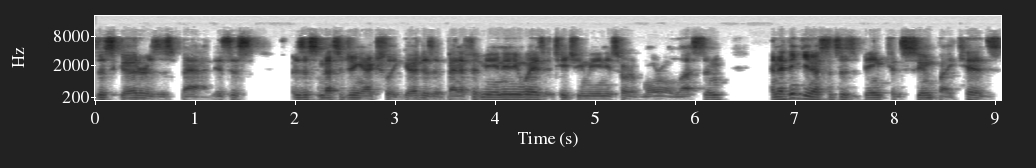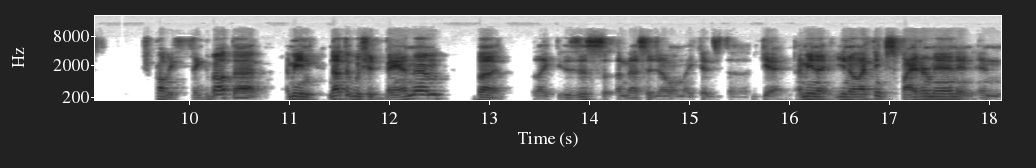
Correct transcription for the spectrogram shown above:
this good or is this bad? Is this is this messaging actually good? Does it benefit me in any way? Is it teaching me any sort of moral lesson? And I think you know, since it's being consumed by kids, should probably think about that. I mean, not that we should ban them, but like is this a message i want my kids to get i mean I, you know i think spider-man and, and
